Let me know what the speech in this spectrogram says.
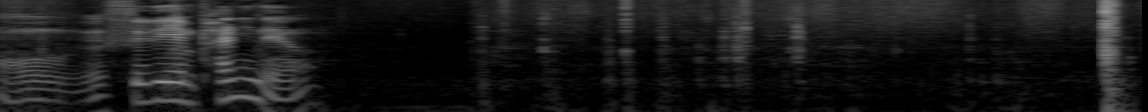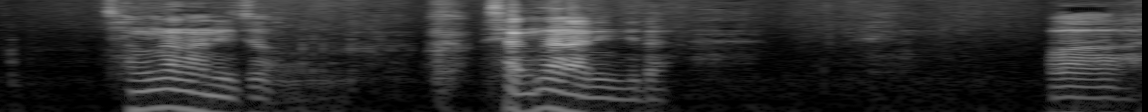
오, 3M 판이네요. 장난 아니죠? 장난 아닙니다. 와,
